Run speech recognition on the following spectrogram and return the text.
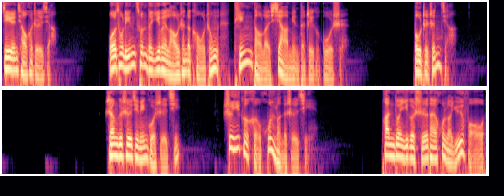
机缘巧合之下，我从邻村的一位老人的口中听到了下面的这个故事。不知真假。上个世纪民国时期，是一个很混乱的时期。判断一个时代混乱与否，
